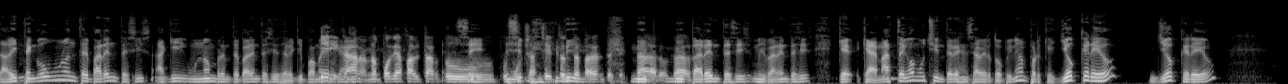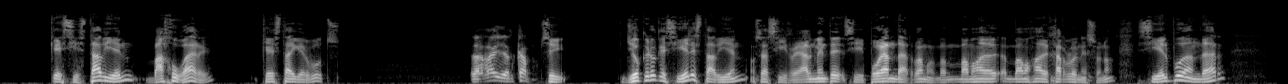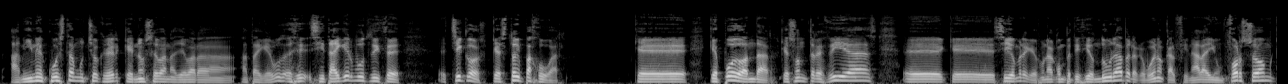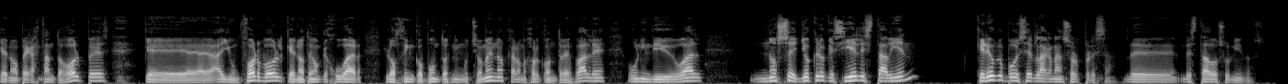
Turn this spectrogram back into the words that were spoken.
David, tengo uno entre paréntesis, aquí un nombre entre paréntesis del equipo americano. Sí, claro, no podía faltar tu, muchachito entre paréntesis. Claro, mi, paréntesis, mi paréntesis, que, que además tengo mucho interés en saber tu opinión, porque yo creo, yo creo que si está bien, va a jugar, ¿eh? Que es Tiger Woods. La Ryder Cup. Sí. Yo creo que si él está bien, o sea, si realmente, si puede andar, vamos, vamos a, vamos a dejarlo en eso, ¿no? Si él puede andar, a mí me cuesta mucho creer que no se van a llevar a, Tiger Woods. Si Tiger Woods dice, eh, chicos, que estoy para jugar, que, que, puedo andar, que son tres días, eh, que sí, hombre, que es una competición dura, pero que bueno, que al final hay un foursome, que no pegas tantos golpes, que hay un fourball, que no tengo que jugar los cinco puntos ni mucho menos, que a lo mejor con tres vale, un individual. No sé, yo creo que si él está bien, creo que puede ser la gran sorpresa de, de Estados Unidos.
